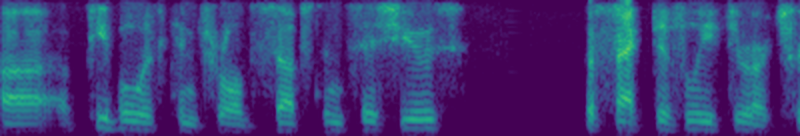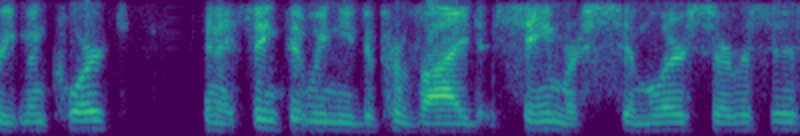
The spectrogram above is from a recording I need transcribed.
uh, people with controlled substance issues effectively through our treatment court. And I think that we need to provide same or similar services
